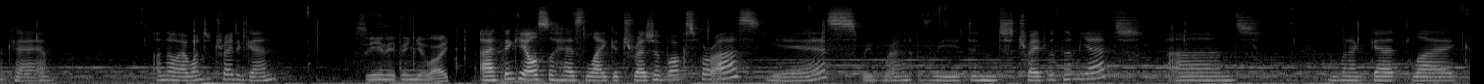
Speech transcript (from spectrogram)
Okay. Oh no, I want to trade again. See anything you like? I think he also has like a treasure box for us. Yes, we weren't we didn't trade with him yet. And we wanna get like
